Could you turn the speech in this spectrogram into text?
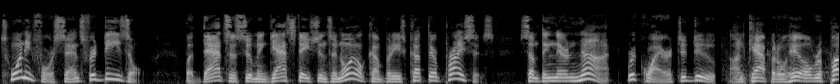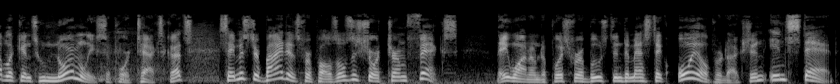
24 cents for diesel. But that's assuming gas stations and oil companies cut their prices, something they're not required to do. On Capitol Hill, Republicans who normally support tax cuts say Mr. Biden's proposal is a short term fix. They want him to push for a boost in domestic oil production instead.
